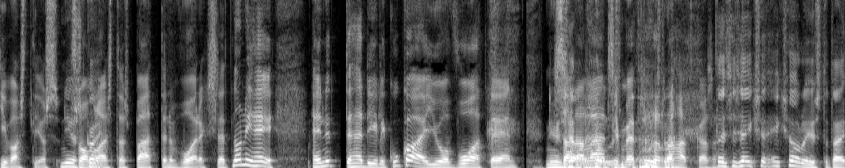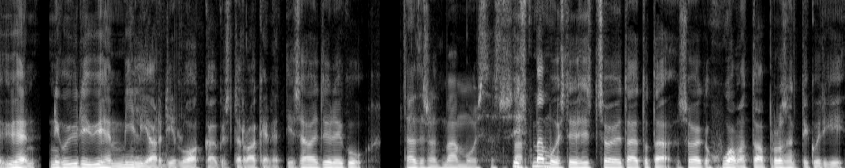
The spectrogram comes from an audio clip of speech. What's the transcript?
kivasti, jos, Niin, suomalaiset olisi päättänyt vuodeksi. Että no niin hei, hei nyt tehdään diili, kuka ei juo vuoteen, niin uusi- länsimetron uusi- rahat kasaan. Tai siis eikö, eikö se ollut just jotain yhden, niin kuin yli yhden miljardin luokkaa, kun sitä rakennettiin? Se oli yli joku, Täytyy sanoa, että mä en muista siis mä muistin, siis se on jotain, tota, se on aika huomattava prosentti kuitenkin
